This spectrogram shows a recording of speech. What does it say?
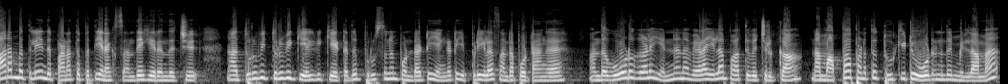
ஆரம்பத்திலே இந்த பணத்தை பற்றி எனக்கு சந்தேகம் இருந்துச்சு. நான் துருவி துருவி கேள்வி கேட்டது புருஷனும் பொண்டாட்டி எங்கிட்ட எப்படியெல்லாம் சண்டை போட்டாங்க? அந்த ஓடுகளை என்னென்ன வேலையெல்லாம் பார்த்து வச்சுருக்கான்? நம்ம அப்பா பணத்தை தூக்கிட்டு ஓடுனதும் இல்லாமல்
